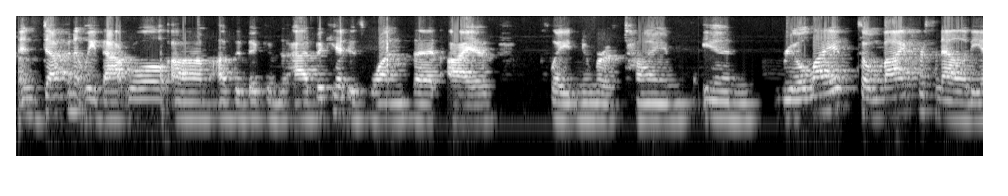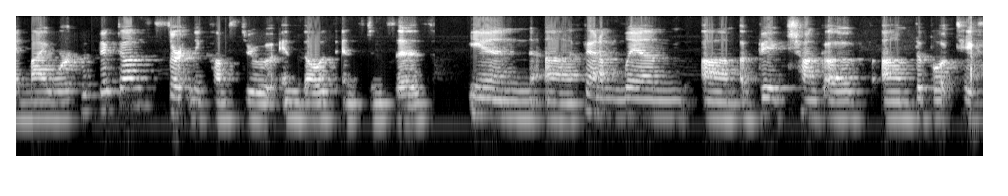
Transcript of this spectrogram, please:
And definitely that role um, of the victim's advocate is one that I have played numerous times in real life. So my personality and my work with victims certainly comes through in those instances in uh, Phantom Limb, um, a big chunk of um, the book takes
